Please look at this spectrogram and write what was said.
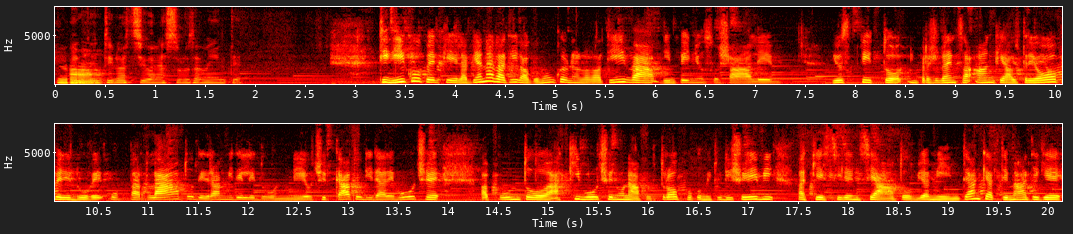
no. in continuazione, assolutamente. Ti dico perché la mia narrativa comunque è una narrativa di impegno sociale, io ho scritto in precedenza anche altre opere dove ho parlato dei drammi delle donne, ho cercato di dare voce appunto a chi voce non ha, purtroppo come tu dicevi, a chi è silenziato ovviamente, anche a tematiche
